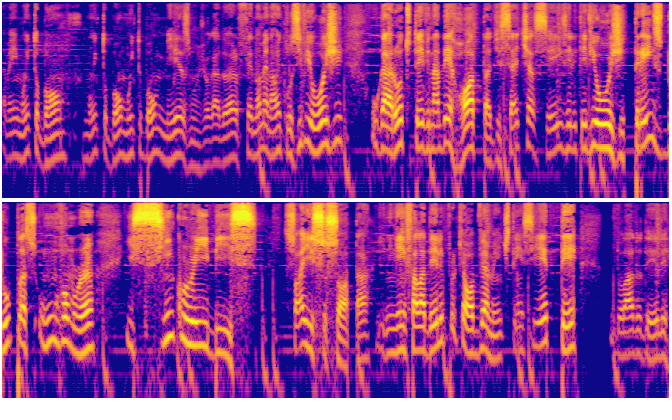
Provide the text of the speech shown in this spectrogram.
Também muito bom, muito bom, muito bom mesmo. Jogador fenomenal. Inclusive hoje o garoto teve na derrota de 7 a 6, ele teve hoje três duplas, um home run e cinco ribs. Só isso só, tá? E ninguém fala dele porque obviamente tem esse ET do lado dele,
